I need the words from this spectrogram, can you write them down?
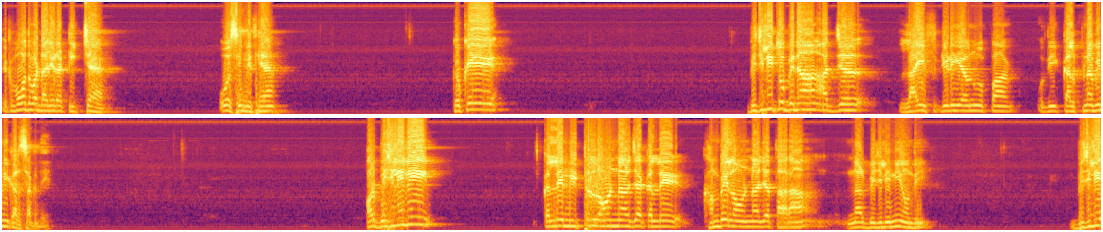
ਇੱਕ ਬਹੁਤ ਵੱਡਾ ਜਿਹੜਾ ਟੀਚਾ ਹੈ, ਉਹ ਅਸੀਂ ਮਿਥਿਆ। ਕਿਉਂਕਿ ਬਿਜਲੀ ਤੋਂ ਬਿਨਾ ਅੱਜ ਲਾਈਫ ਜਿਹੜੀ ਹੈ ਉਹਨੂੰ ਆਪਾਂ ਉਹਦੀ ਕਲਪਨਾ ਵੀ ਨਹੀਂ ਕਰ ਸਕਦੇ। ਔਰ ਬਿਜਲੀ ਵੀ ਕੱਲੇ ਮੀਟਰ ਲਾਉਣ ਨਾਲ ਜਾਂ ਕੱਲੇ ਖੰਭੇ ਲਾਉਣ ਨਾਲ ਜਾਂ ਤਾਰਾਂ ਨਾਲ ਬਿਜਲੀ ਨਹੀਂ ਆਉਂਦੀ। ਬਿਜਲੀ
